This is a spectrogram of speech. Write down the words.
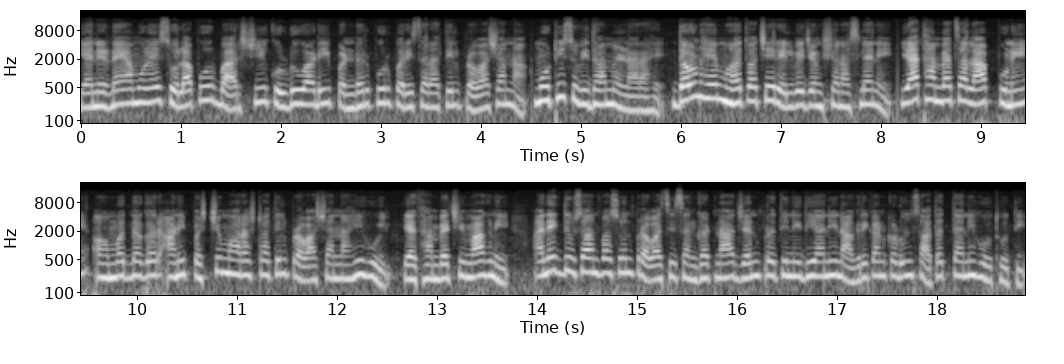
या निर्णयामुळे सोलापूर बार्शी कुर्डुवाडी पंढरपूर परिसरातील प्रवाशांना मोठी सुविधा मिळणार आहे. दौंड हे महत्त्वाचे रेल्वे जंक्शन असल्याने या थांब्याचा लाभ पुणे अहमदनगर आणि पश्चिम महाराष्ट्रातील प्रवाशांनाही होईल. या थांब्याची मागणी अनेक दिवसांपासून प्रवासी संघटना जनप्रतिनिधी आणि नागरिकांकडून सातत्याने होत होती.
